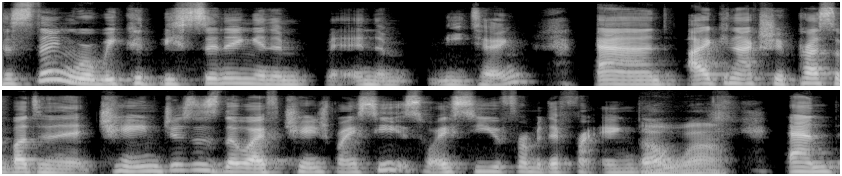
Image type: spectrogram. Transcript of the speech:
this thing where we could be sitting in a in a meeting and I can actually press a button and it changes as though I've changed my seat so I see you from a different angle. Oh wow. And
